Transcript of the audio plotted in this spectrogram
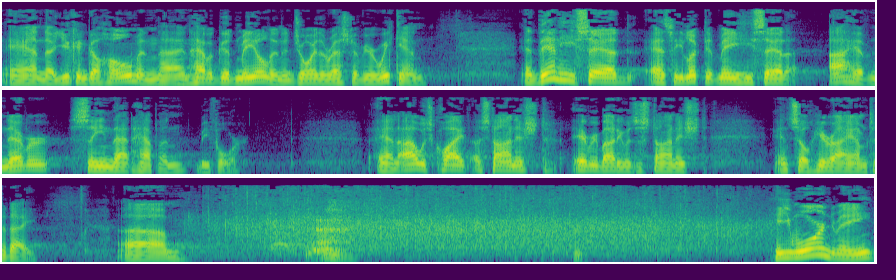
And uh, you can go home and, uh, and have a good meal and enjoy the rest of your weekend. And then he said, as he looked at me, he said, I have never seen that happen before. And I was quite astonished. Everybody was astonished. And so here I am today. Um, he warned me,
